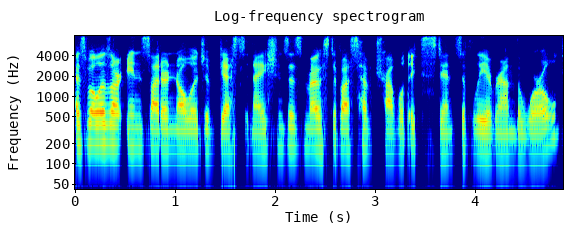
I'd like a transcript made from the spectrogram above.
as well as our insider knowledge of destinations, as most of us have traveled extensively around the world.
